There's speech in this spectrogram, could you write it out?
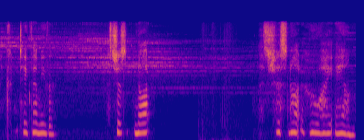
I couldn't take them either. That's just not. That's just not who I am.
